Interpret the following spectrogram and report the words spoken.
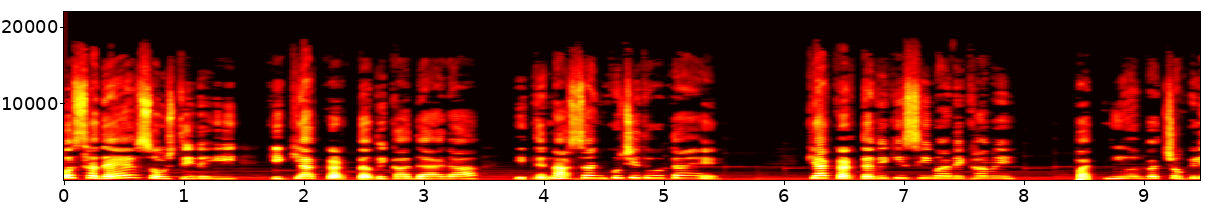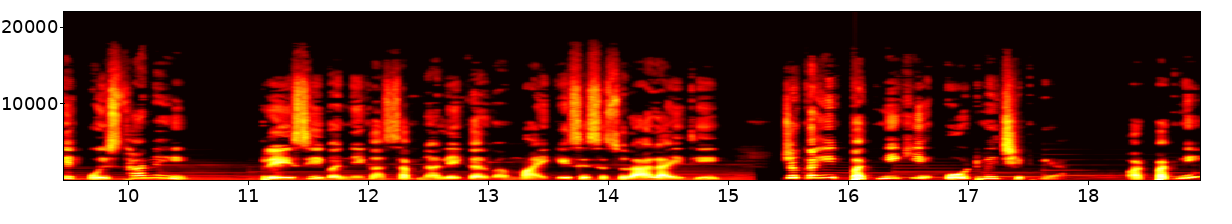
वो सदैव सोचती रही कि क्या कर्तव्य का दायरा इतना संकुचित होता है? क्या कर्तव्य की सीमा रेखा में पत्नी और बच्चों के लिए कोई स्थान नहीं? प्रेसी बनने का सपना लेकर वह मायके से ससुराल आई थी, जो कहीं पत्नी की ओट में छिप गया। और पत्नी?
